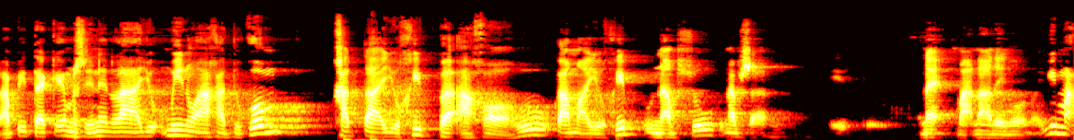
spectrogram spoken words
Tapi teke mestine la yu'minu ahadukum hatta yuhibba akhahu kama yuhib nafsu nafsa. Itu. Nek maknane ngono. Iki mak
